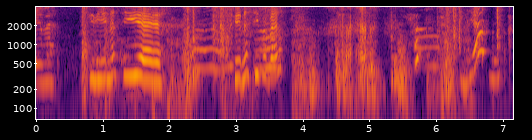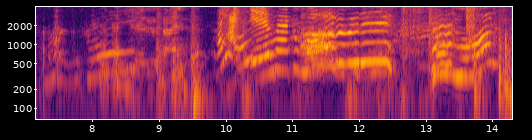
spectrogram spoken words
Emma. Skal vi ind og sige, uh, skal vi ind og sige farvel? Ja. Hej, Emma. Godmorgen. Godmorgen.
